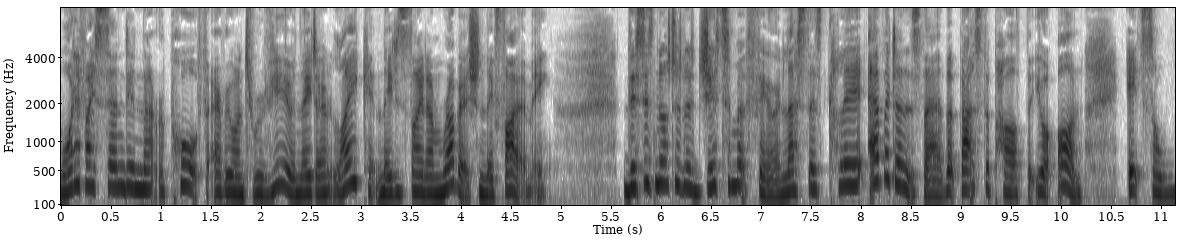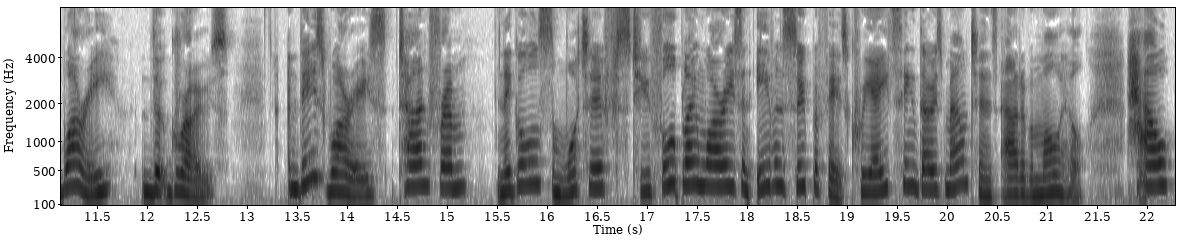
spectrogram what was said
what if I send in that report for everyone to review and they don't like it and they decide I'm rubbish and they fire me? This is not a legitimate fear unless there's clear evidence there that that's the path that you're on. It's a worry that grows. And these worries turn from niggles and what ifs to full blown worries and even super fears, creating those mountains out of a molehill. How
